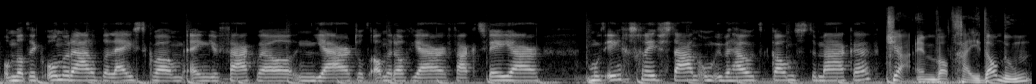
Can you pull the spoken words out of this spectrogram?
omdat ik onderaan op de lijst kwam en je vaak wel een jaar tot anderhalf jaar, vaak twee jaar moet ingeschreven staan om überhaupt kans te maken. Tja, en wat ga je dan doen?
